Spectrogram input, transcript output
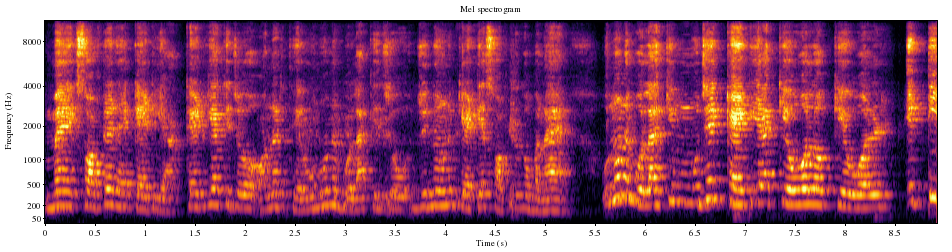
मैं एक सॉफ्टवेयर है कैटिया कैटिया के जो ऑनर थे, उन्होंने बोला कि जो, जिन्होंने कैटिया सॉफ्टवेयर को बनाया उन्होंने बोला कि मुझे कैटिया केवल और केवल 80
